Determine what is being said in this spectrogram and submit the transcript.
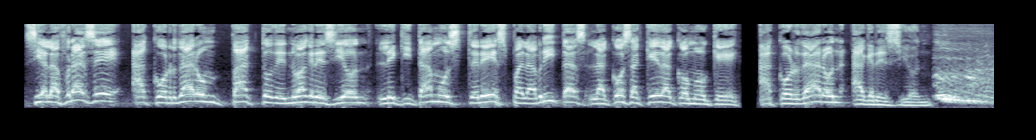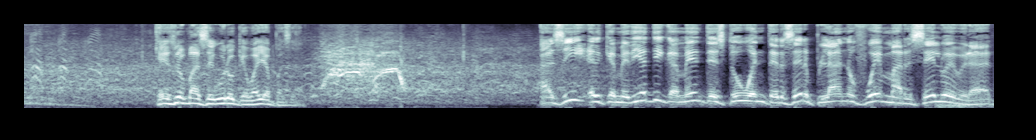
Si a la frase acordaron pacto de no agresión le quitamos tres palabritas, la cosa queda como que acordaron agresión. Que es lo más seguro que vaya a pasar. Así, el que mediáticamente estuvo en tercer plano fue Marcelo Ebrard.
